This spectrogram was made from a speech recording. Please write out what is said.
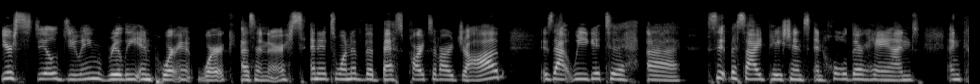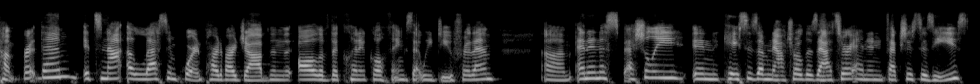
you're still doing really important work as a nurse. And it's one of the best parts of our job is that we get to uh, sit beside patients and hold their hand and comfort them. It's not a less important part of our job than the, all of the clinical things that we do for them um, and in especially in cases of natural disaster and infectious disease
